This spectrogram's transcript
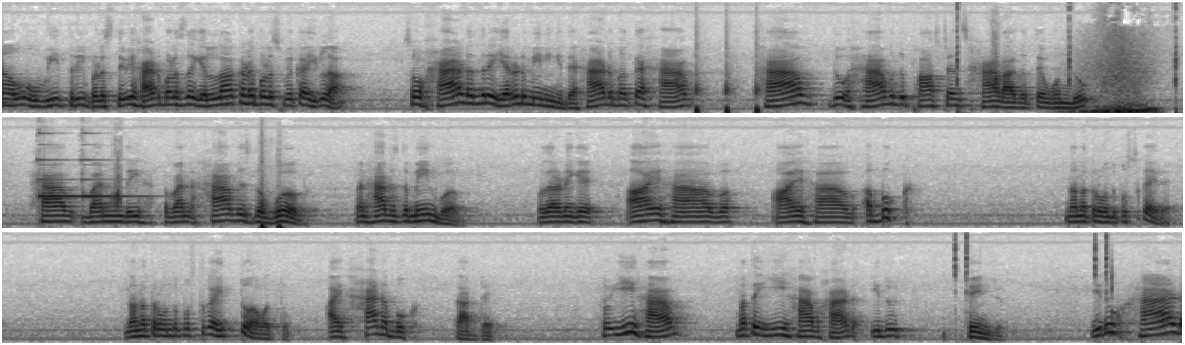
ನಾವು ವಿ ತ್ರೀ ಬಳಸ್ತೀವಿ. ಹ್ಯಾಡ್ ಬಳಸಿದಾಗ ಎಲ್ಲ ಕಡೆ ಬಳಸಬೇಕಾ? ಇಲ್ಲ. ಸೊ ಹ್ಯಾಡ್ ಅಂದರೆ ಎರಡು ಮೀನಿಂಗ್ ಇದೆ. ಹ್ಯಾಡ್ ಮತ್ತು ಹ್ಯಾವ್ ಹ್ಯಾವ್ ಹ್ಯಾವ್ದು ಹ್ಯಾವ್ ಪಾಸ್ಟ್ ಟೆನ್ಸ್ ಹ್ಯಾಡ್ ಆಗುತ್ತೆ ಒಂದು. Have when the when have is the verb when have is the main verb ಉದಾಹರಣೆಗೆ I have I have a book ನನ್ನ ಹತ್ರ ಒಂದು ಪುಸ್ತಕ ಇದೆ. ನನ್ನ ಹತ್ರ ಒಂದು ಪುಸ್ತಕ ಇತ್ತು ಅವತ್ತು. I had a book that day so ಈ ಹ್ಯಾವ್ ಮತ್ತು ಈ ಹ್ಯಾವ್ ಹ್ಯಾಡ್ ಇದು ಚೇಂಜ್ ಇದು ಹ್ಯಾಡ್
